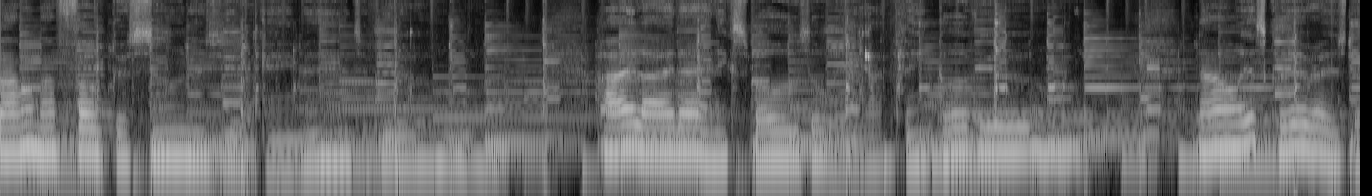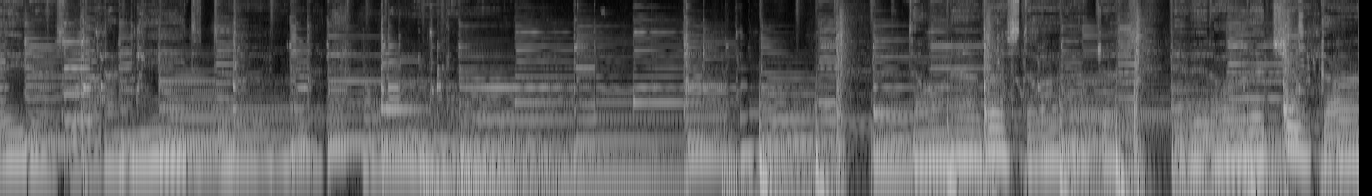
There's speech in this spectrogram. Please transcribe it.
found my focus soon as you came into view. Highlight and expose the way I think of you. Now it's clear as day just what I need to do. Oh. Don't ever stop, just give it all that you got.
